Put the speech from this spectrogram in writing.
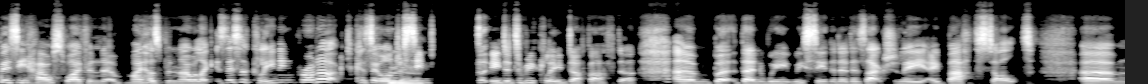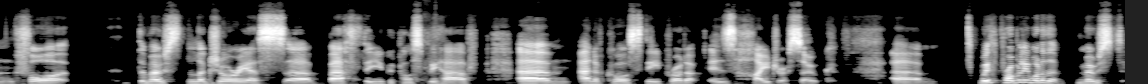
busy housewife. And uh, my husband and I were like, "Is this a cleaning product?" Because it all just Mhm. seemed that needed to be cleaned up after. Um, but then we we see that it is actually a bath salt um, for the most luxurious uh, bath that you could possibly have. Um, and of course, the product is Hydra Soak. Um, with probably one of the most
